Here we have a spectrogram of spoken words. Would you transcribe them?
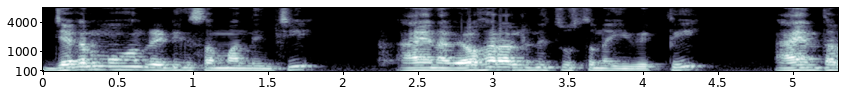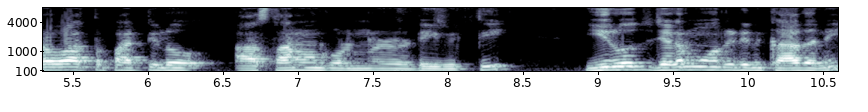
జగన్మోహన్ రెడ్డికి సంబంధించి ఆయన వ్యవహారాలన్నీ చూస్తున్న ఈ వ్యక్తి ఆయన తర్వాత పార్టీలో ఆ స్థానం అనుకుంటున్నటువంటి ఈ వ్యక్తి ఈరోజు జగన్మోహన్ రెడ్డిని కాదని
